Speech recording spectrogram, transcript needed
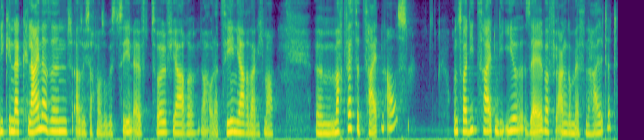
die Kinder kleiner sind, also ich sag mal so bis 10, 11, 12 Jahre ja, oder 10 Jahre, sage ich mal, ähm, macht feste Zeiten aus. Und zwar die Zeiten, die ihr selber für angemessen haltet.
